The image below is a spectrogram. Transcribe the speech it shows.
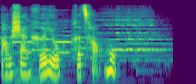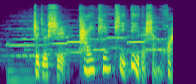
高山、河流和草木。这就是开天辟地的神话。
